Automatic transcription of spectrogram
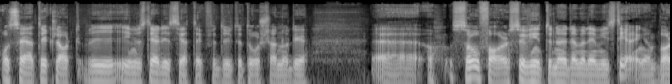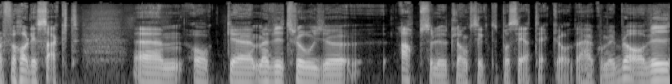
att säga att det är klart, vi investerade i CETEC för drygt ett år sedan och det eh, so far så är vi inte nöjda med den investeringen, bara för att ha det sagt. Ehm, och, eh, men vi tror ju absolut långsiktigt på CETEC och det här kommer bli bra. Vi,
